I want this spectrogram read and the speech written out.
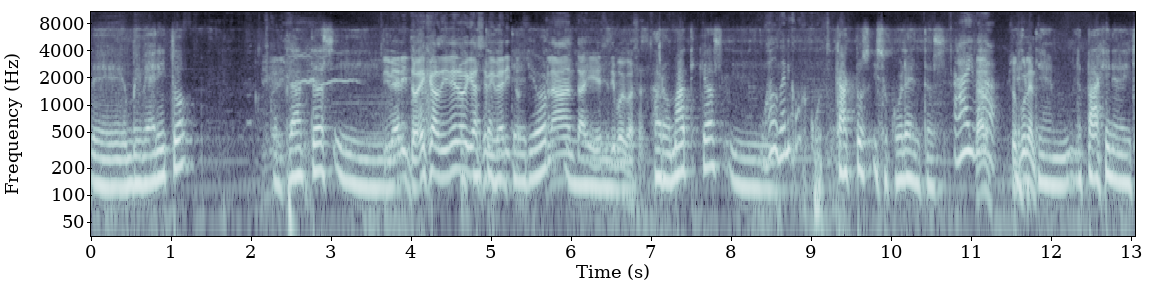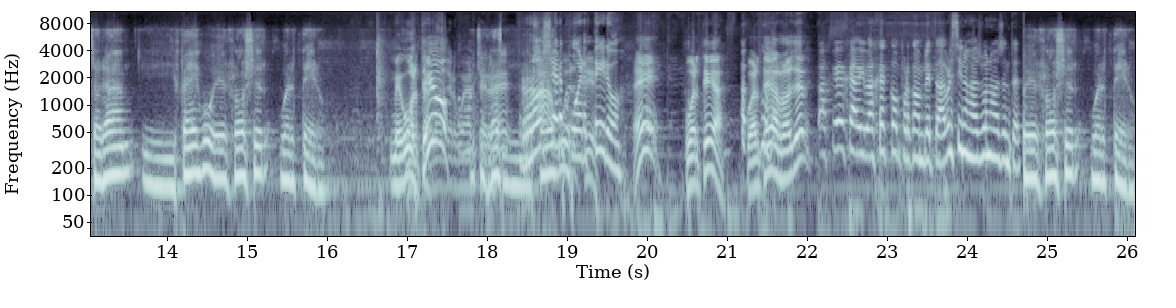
de un viverito con plantas y Viverito, es jardinero y hace Plantas viveritos. interior Plantas y ese tipo de cosas. aromáticas y Wow, Dani, ¿cómo escucha? cactus y suculentas. Ahí va. Claro, suculento. Este, la página de Instagram y Facebook es Roger Huertero. Me gusta. ¿Puerteo? Roger gracias. ¿eh? Roger Ah, Puertero. ¿Eh? ¿Puertea? ¿Puertea, Roger? Bajé, Javi, bajé con- por completo. A ver si nos ayudan los oyentes. Es Roger Huertero.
